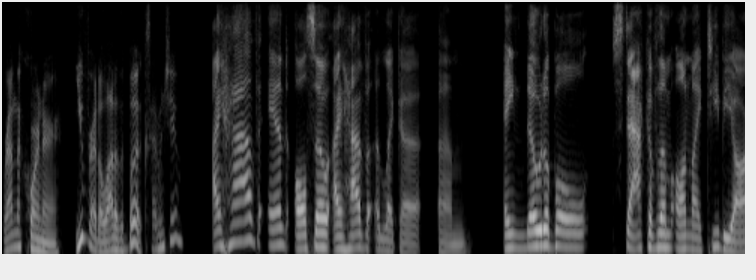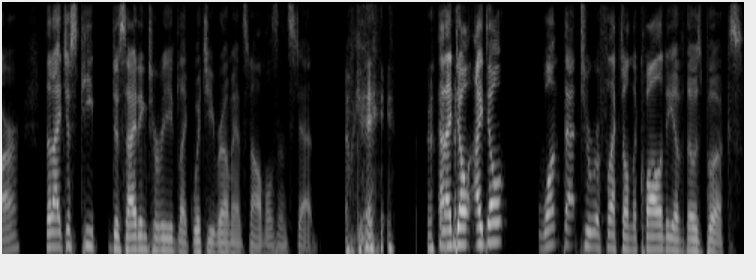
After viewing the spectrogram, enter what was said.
around the corner. You've read a lot of the books, haven't you? I have, and also I have a, like a um a notable stack of them on my TBR that I just keep deciding to read like witchy romance novels instead. Okay. And I don't I don't want that to reflect on the quality of those books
